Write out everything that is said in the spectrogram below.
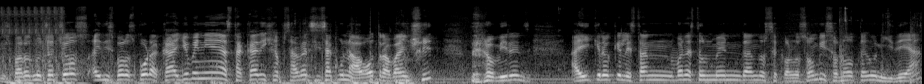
Disparos muchachos, hay disparos por acá. Yo venía hasta acá, dije, pues a ver si saco una otra Banshee. Pero miren, ahí creo que le están, van a estar un men dándose con los zombies o no tengo ni idea.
